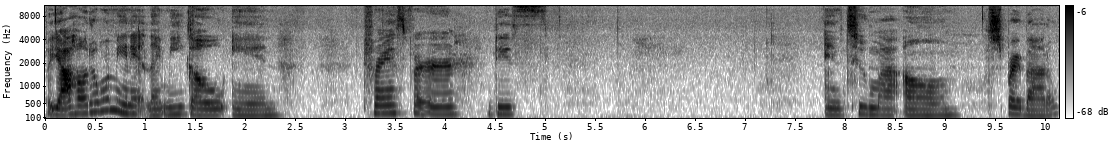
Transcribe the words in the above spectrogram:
But y'all hold on a minute. Let me go and transfer this into my um spray bottle.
